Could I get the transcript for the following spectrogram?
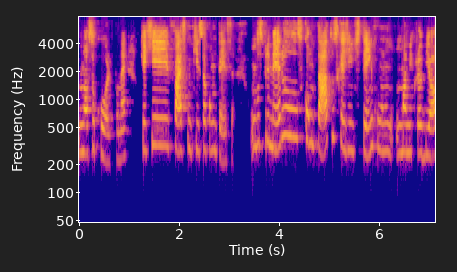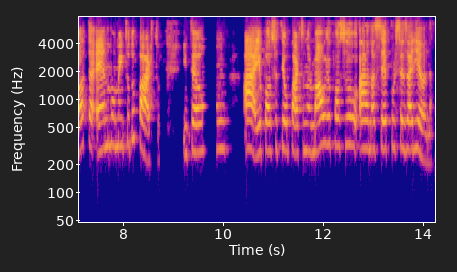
no nosso corpo, né? O que, que faz com que isso aconteça? Um dos primeiros contatos que a gente tem com uma microbiota é no momento do parto. Então, ah, eu posso ter o parto normal eu posso ah, nascer por cesariana.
